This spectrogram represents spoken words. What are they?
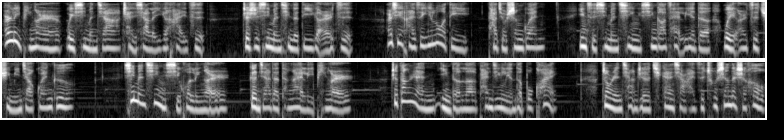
而李瓶儿为西门家产下了一个孩子，这是西门庆的第一个儿子，而且孩子一落地他就升官，因此西门庆兴高采烈地为儿子取名叫关哥。西门庆喜获灵儿，更加的疼爱李瓶儿，这当然引得了潘金莲的不快。众人抢着去看小孩子出生的时候，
